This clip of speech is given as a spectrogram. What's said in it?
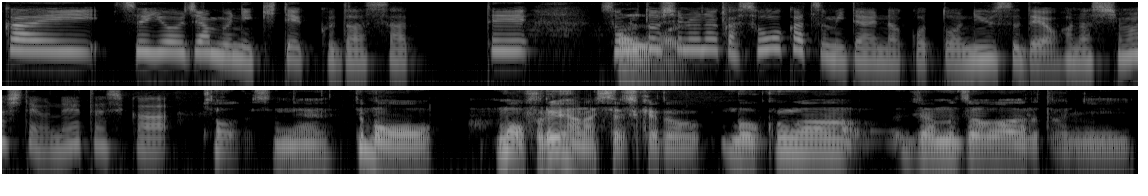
回水曜ジャムに来てくださってその年のなんか総括みたいなことをニュースでお話ししましたよね確かそうですね。でも、もう古い話ですけど、僕がジャム・ザ・ワールドに、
